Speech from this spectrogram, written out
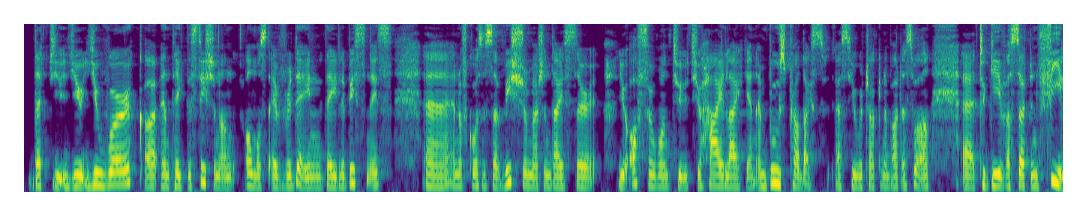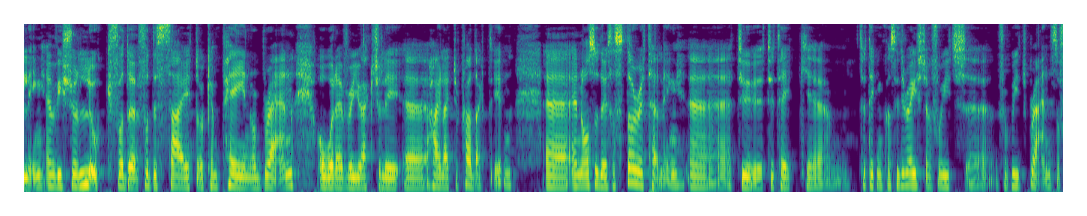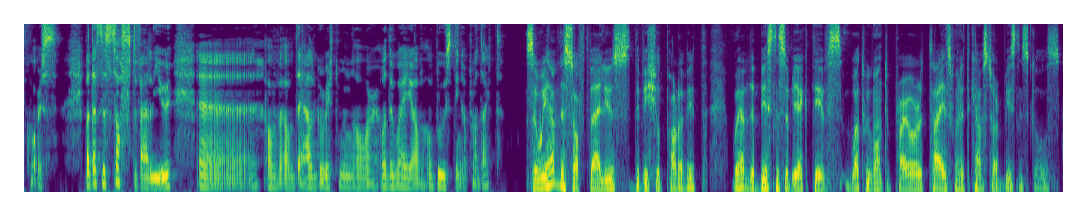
that you, you, you work uh, and take decision on almost every day in daily business. Uh, and of course, as a visual merchandiser, you often want to, to highlight and, and boost products, as you were talking about as well, uh, to give a certain feeling and visual look for the, for the site or campaign or brand or whatever you actually uh, highlight your product in. Uh, and also there's a storytelling uh, to, to take, um, to take in consideration for each, for each brands, of course. But that's a soft value uh, of, of the algorithm or, or the way of, of boosting a product. So we have the soft values, the visual part of it. We have the business objectives, what we want to prioritize when it comes to our business goals.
